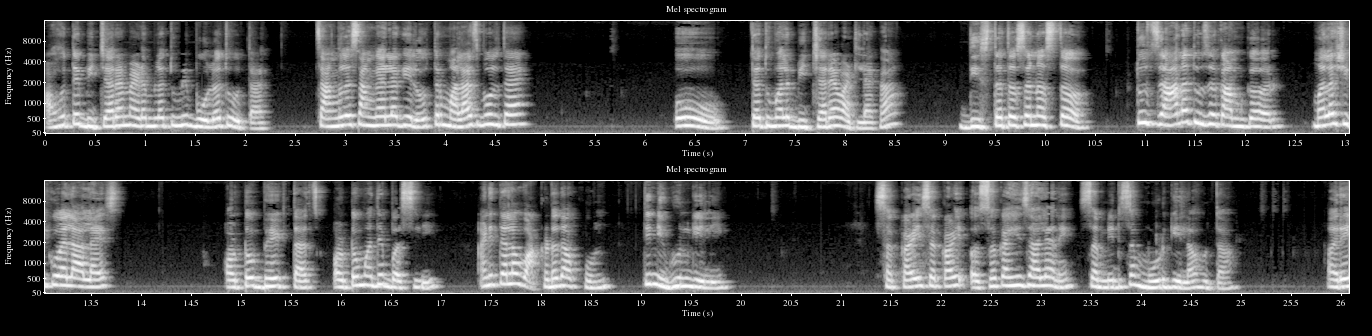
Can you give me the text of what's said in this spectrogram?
अहो ते बिचाऱ्या मॅडमला तुम्ही बोलत होतात. चांगलं सांगायला गेलो तर मलाच बोलताय. ओ त्या तुम्हाला बिचाऱ्या वाटल्या का? दिसतं तसं नसतं. तू जा ना तुझं काम कर. मला शिकवायला आलायस. ऑटो भेटताच ऑटोमध्ये बसली आणि त्याला वाकडं दाखवून ती निघून गेली. सकाळी सकाळी असं काही झाल्याने समीरचा मूड गेला होता. अरे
